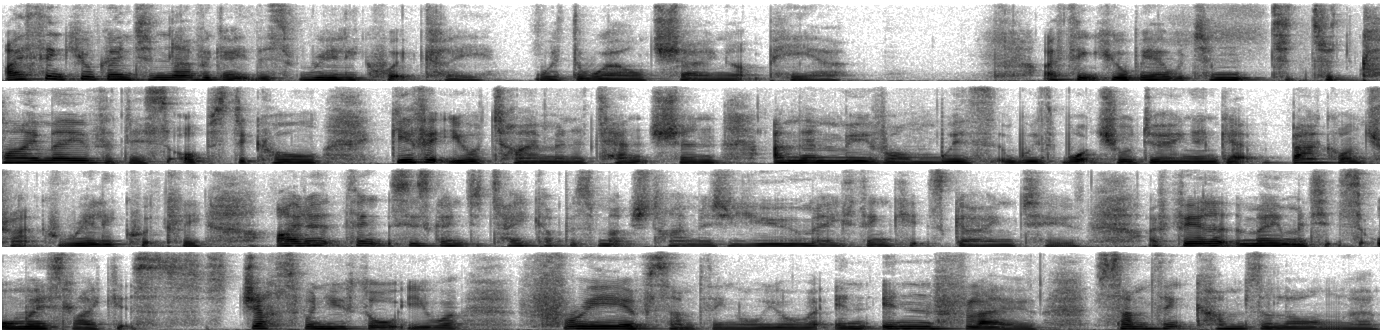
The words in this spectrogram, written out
I think you're going to navigate this really quickly with the world showing up here. I think you'll be able to, to, to, climb over this obstacle, give it your time and attention, and then move on with, with what you're doing and get back on track really quickly. I don't think this is going to take up as much time as you may think it's going to. I feel at the moment it's almost like it's just when you thought you were free of something or you were in, in flow, something comes along, a,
